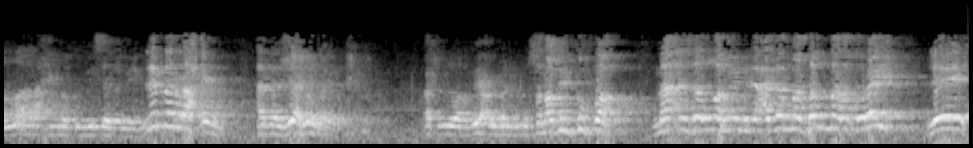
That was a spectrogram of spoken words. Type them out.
الله رحمكم بسببهم. لمن رحم؟ أبا جهل وغيره. أشهد بن صناديق الكفار. ما أنزل الله من العذاب ما دمر قريش. ليش؟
